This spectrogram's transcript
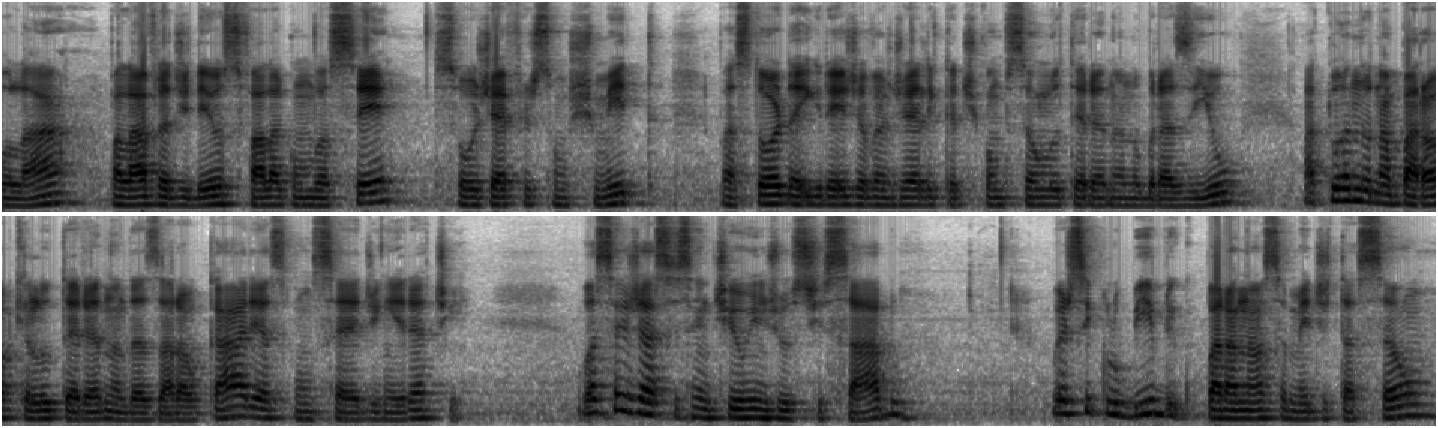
Olá, a palavra de Deus fala com você. Sou Jefferson Schmidt, pastor da Igreja Evangélica de Confissão Luterana no Brasil, atuando na Paróquia Luterana das Araucárias, com sede em Irati. Você já se sentiu injustiçado? O versículo bíblico para a nossa meditação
